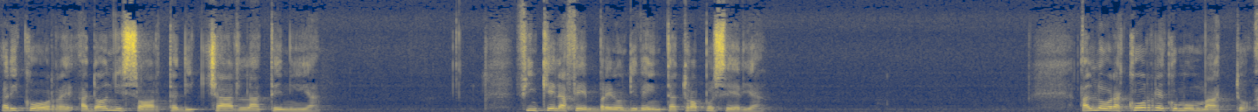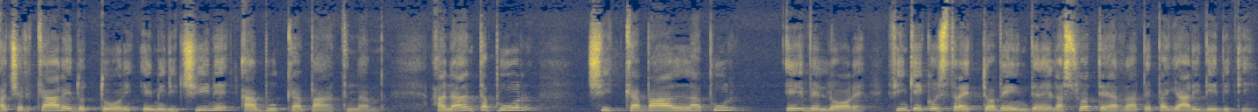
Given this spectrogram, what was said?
ricorre ad ogni sorta di ciarlatania, finché la febbre non diventa troppo seria. Allora corre come un matto a cercare dottori e medicine a Bukkapatnam, Anantapur, Cikkaballapur e Vellore, finché è costretto a vendere la sua terra per pagare i debiti.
